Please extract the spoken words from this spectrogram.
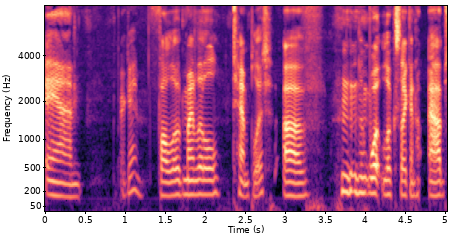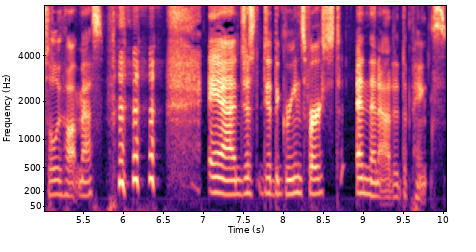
And again, followed my little template of what looks like an absolute hot mess. and just did the greens first and then added the pinks.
